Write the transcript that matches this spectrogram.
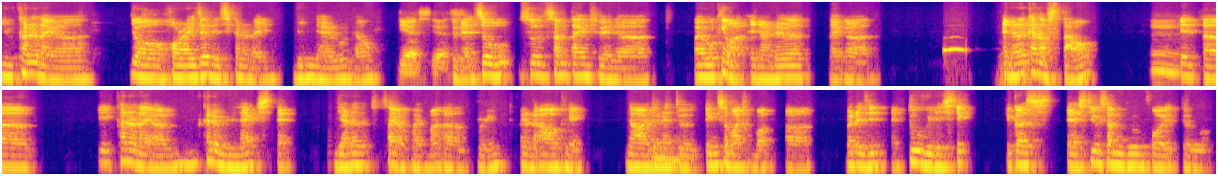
you kind of like uh your horizon is kind of like being narrowed down yes, yes. to that. So so sometimes when uh by working on another like uh another kind of style, Mm, it uh it kind of like um kind of relax that the other side of my uh, brain. Of like oh, okay, now I don't have to think so much about uh whether is it like, too realistic because there's still some room for it to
